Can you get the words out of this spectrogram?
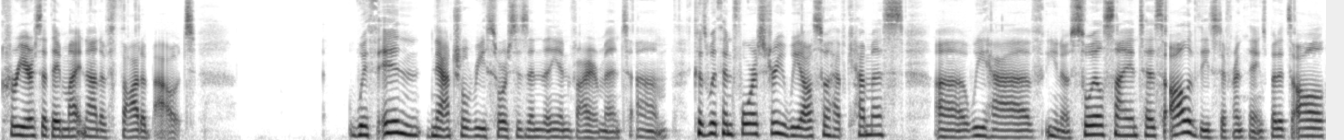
careers that they might not have thought about within natural resources and the environment because um, within forestry we also have chemists uh, we have you know soil scientists all of these different things but it's all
